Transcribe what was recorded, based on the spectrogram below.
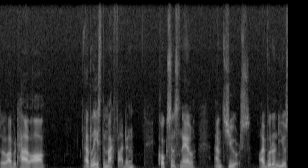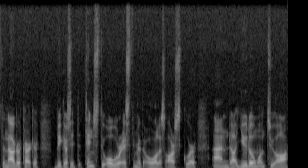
So I would have uh, at least the McFadden, Cox and Snell, and Tjur's. I wouldn't use the Nagelkerke because it tends to overestimate OLS R-square and uh, you don't want to uh,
